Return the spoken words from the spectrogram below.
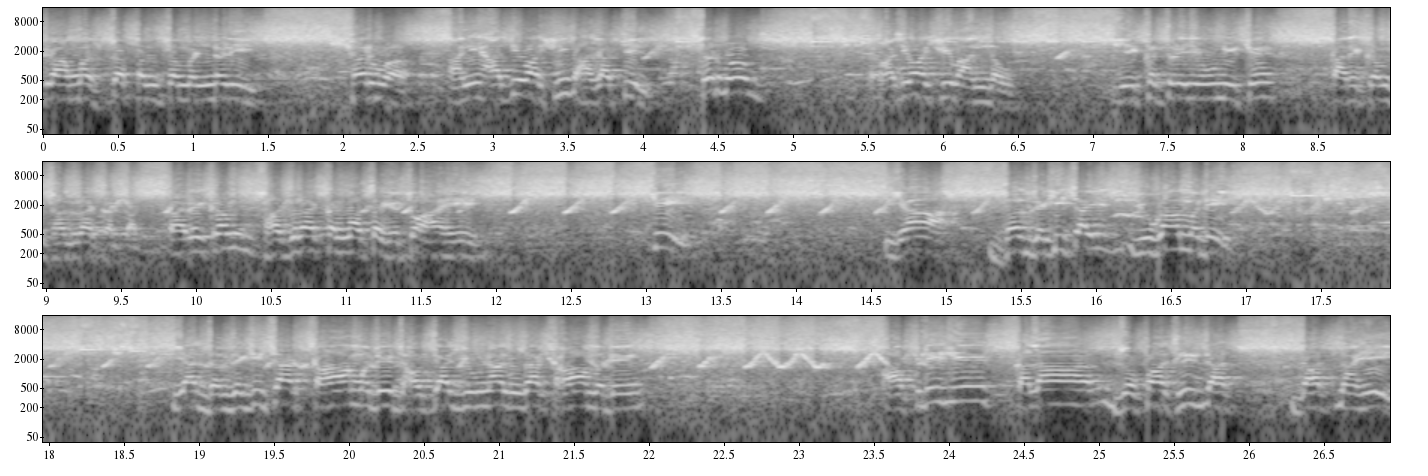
ग्रामस्थ पंचमंडळी सर्व आणि आदिवासी भागातील सर्व आदिवासी बांधव एकत्र येऊन इथे कार्यक्रम साजरा करतात. कार्यक्रम साजरा करण्याचा हेतू आहे की या धगधगीच्या युगामध्ये या धगधगीच्या काळामध्ये धावत्या जीवनाच्या काळामध्ये आपली जी कला जोपासली जात जात नाही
